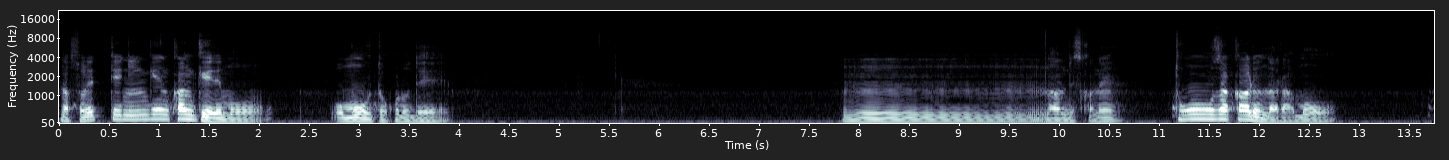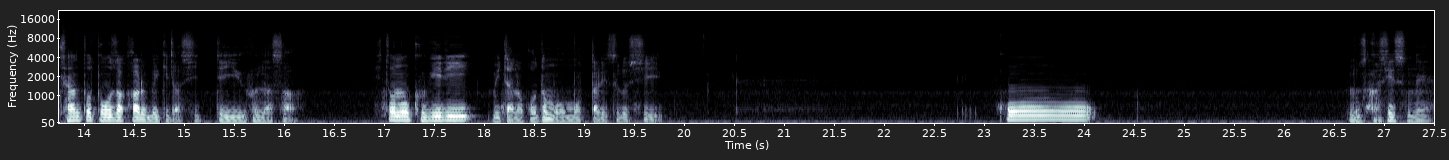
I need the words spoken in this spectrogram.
まそれって人間関係でも思うところでうーんなんですかね。遠ざかるならもうちゃんと遠ざかるべきだしっていうふうなさ人の区切りみたいなことも思ったりするしこう難しいですね。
